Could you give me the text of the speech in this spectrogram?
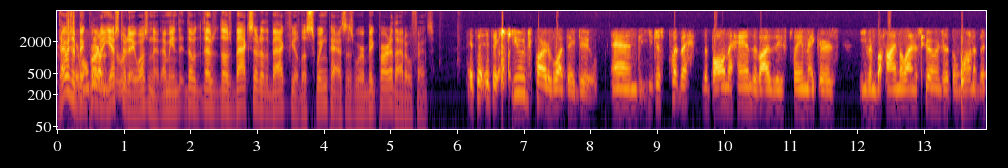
That was a they big part of yesterday, wasn't it? I mean, those, those, those backs out of the backfield, those swing passes were a big part of that offense. It's a, it's a huge part of what they do. And you just put the, the ball in the hands of either of these playmakers, even behind the line of scrimmage at the one, at the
